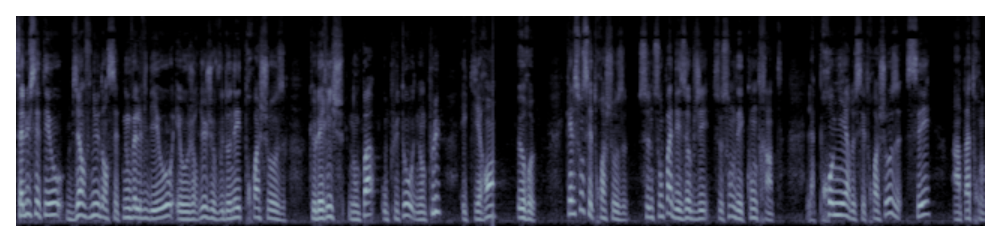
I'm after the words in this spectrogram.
Salut c'est Théo, bienvenue dans cette nouvelle vidéo et aujourd'hui je vais vous donner trois choses que les riches n'ont pas ou plutôt n'ont plus et qui rend heureux. Quelles sont ces trois choses? Ce ne sont pas des objets, ce sont des contraintes. La première de ces trois choses, c'est un patron.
